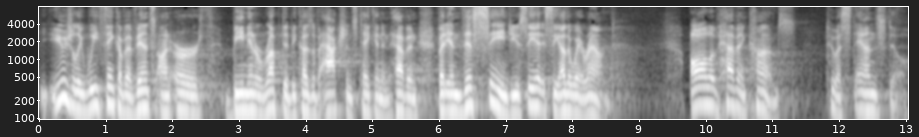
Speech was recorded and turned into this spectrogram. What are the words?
Usually, we think of events on earth being interrupted because of actions taken in heaven. But in this scene, do you see it? It's the other way around all of heaven comes to a standstill.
